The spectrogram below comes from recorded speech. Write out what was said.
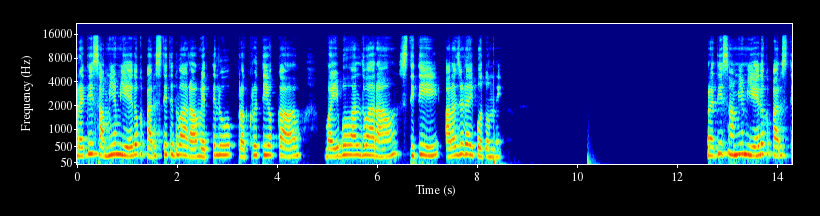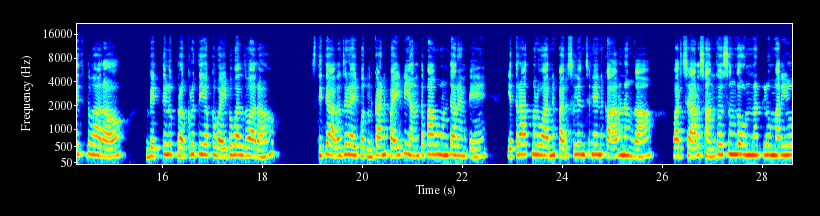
ప్రతి సమయం ఏదో ఒక పరిస్థితి ద్వారా వ్యక్తులు ప్రకృతి యొక్క వైభవాల ద్వారా స్థితి అలజడైపోతుంది. ప్రతి సమయం ఏదో ఒక పరిస్థితి ద్వారా వ్యక్తులు ప్రకృతి యొక్క వైభవాల ద్వారా స్థితి అలజడి అయిపోతుంది కానీ పైకి ఎంత బాగా ఉంటారంటే ఇతరాత్మలు వారిని పరిశీలించలేని కారణంగా వారు చాలా సంతోషంగా ఉన్నట్లు మరియు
